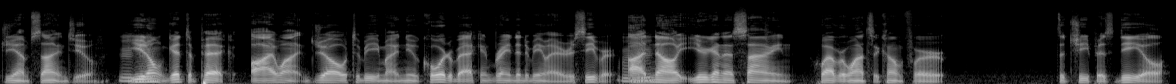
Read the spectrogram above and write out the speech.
GM signs you. Mhm. You don't get to pick. Oh, I want Joe to be my new quarterback and Brandon to be my receiver. Uh, Mhm. no, you're gonna sign whoever wants to come for the cheapest deal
